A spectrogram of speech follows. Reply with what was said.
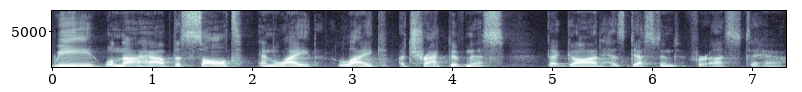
we will not have the salt and light like attractiveness that God has destined for us to have.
